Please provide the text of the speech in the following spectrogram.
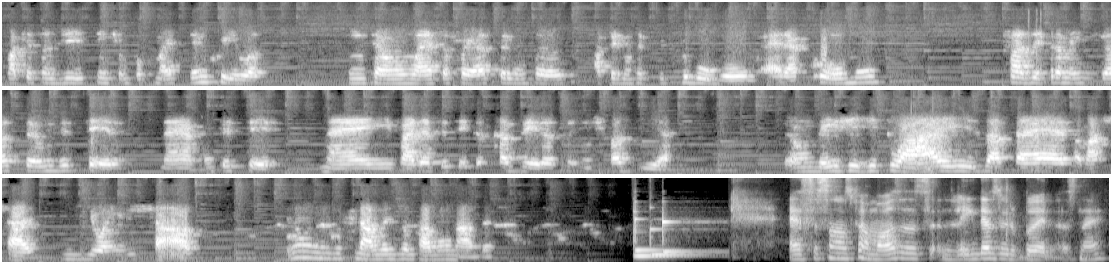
uma questão de se sentir um pouco mais tranquila. Então, essa foi a pergunta, a pergunta que fiz pro Google, era como fazer para a menstruação descer, né, acontecer, né, e várias receitas caseiras que a gente fazia. Então, desde rituais até tomar chá, milhões de chá. No, no final não adiantavam nada. Essas são as famosas lendas urbanas, né?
